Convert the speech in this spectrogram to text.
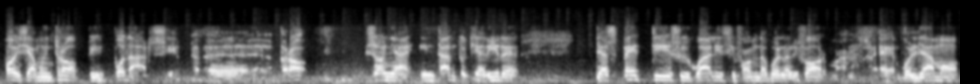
Poi siamo in troppi, può darsi, eh, però bisogna intanto chiarire gli aspetti sui quali si fonda poi la riforma. Eh, vogliamo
